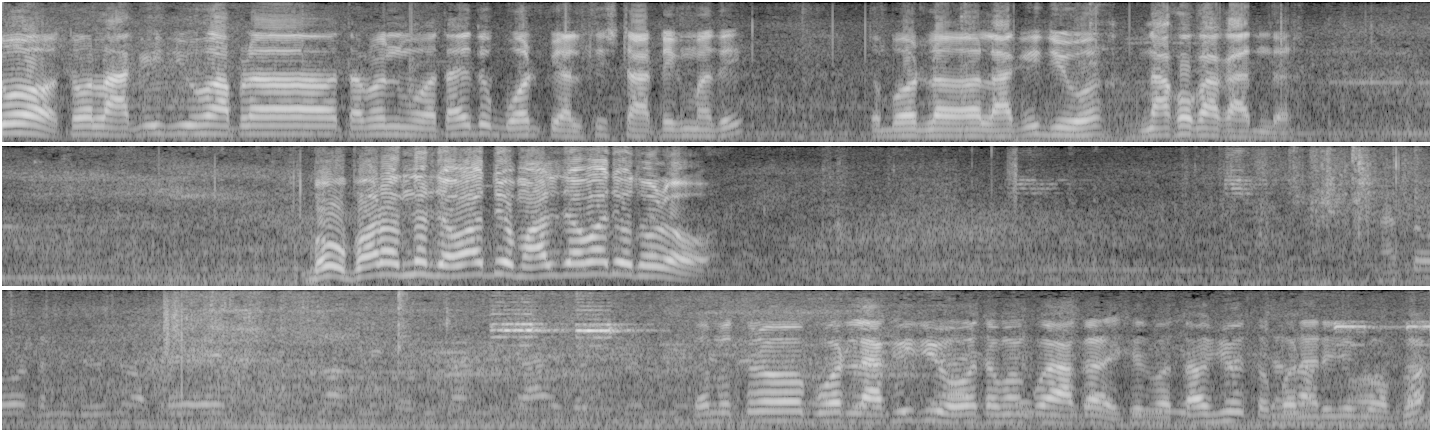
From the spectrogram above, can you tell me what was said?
જુઓ. તો લાગી ગયું આપણે તમને બતાવ્યું હતું બોર્ડ પહેલથી સ્ટાર્ટિંગમાંથી તો બોટ લાગી ગયું નાખો કાકા અંદર. બહુ ઉભારો અંદર જવા દો માલ જવા દો થોડો આ તો મિત્રો બોર્ડ લાગી ગયું હવે તમે કોઈ આગળ હશે તો બતાવશો તો બનાવી દેજો બ્લોગમાં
